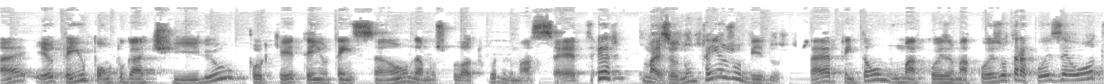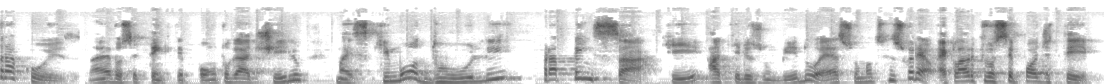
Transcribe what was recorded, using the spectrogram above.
Né? Eu tenho ponto gatilho porque tenho tensão da musculatura do masseter, mas eu não tenho zumbido, certo? Então, uma coisa é uma coisa, outra coisa é outra coisa. Né? Você tem que ter ponto gatilho, mas que module para pensar que aquele zumbido é somatosensorial. É claro que você pode ter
